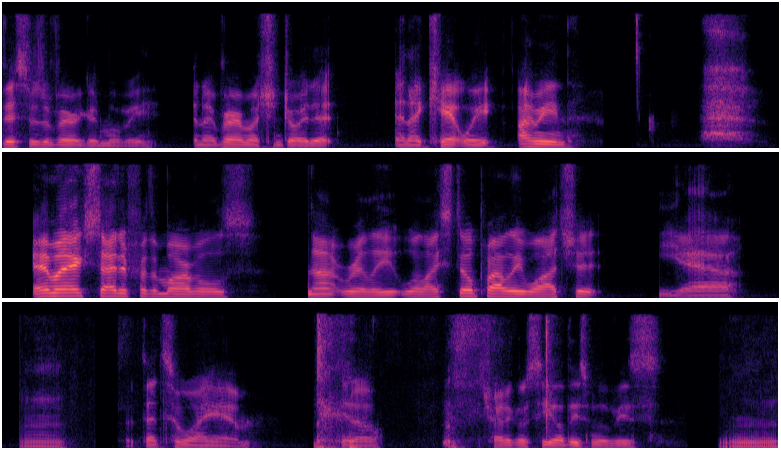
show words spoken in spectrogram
this is a very good movie. and I very much enjoyed it, and I can't wait. I mean, am I excited for the Marvels? Not really. Will I still probably watch it? Yeah, Mm. but that's who I am. You know, try to go see all these movies. Mm.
